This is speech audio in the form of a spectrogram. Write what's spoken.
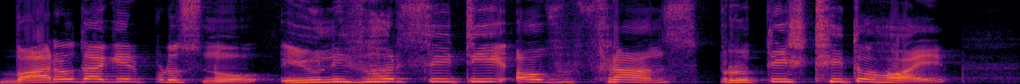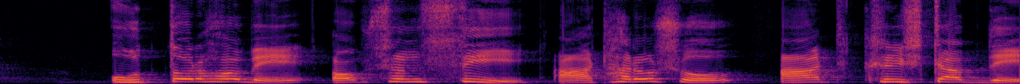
বারো দাগের প্রশ্ন, ইউনিভার্সিটি অফ ফ্রান্স প্রতিষ্ঠিত হয় উত্তর হবে অপশন সি আঠারোশো আট খ্রিস্টাব্দে।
